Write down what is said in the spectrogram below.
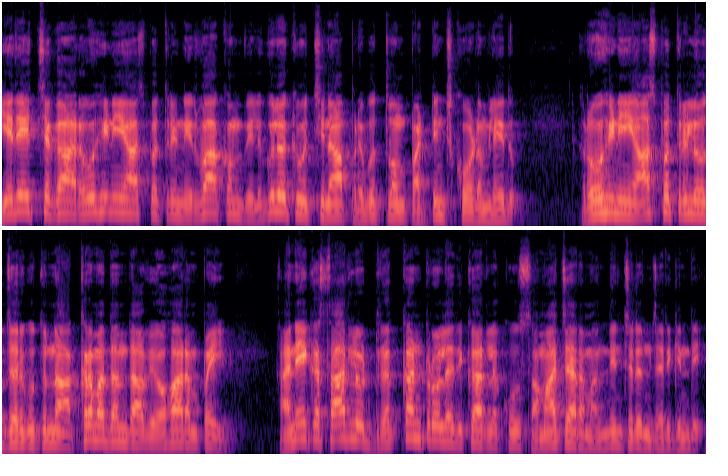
యథేచ్ఛగా రోహిణి ఆసుపత్రి నిర్వాకం వెలుగులోకి వచ్చినా ప్రభుత్వం పట్టించుకోవడం లేదు. రోహిణి ఆసుపత్రిలో జరుగుతున్న అక్రమదందా వ్యవహారంపై అనేకసార్లు డ్రగ్ కంట్రోల్ అధికారులకు సమాచారం అందించడం జరిగింది.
